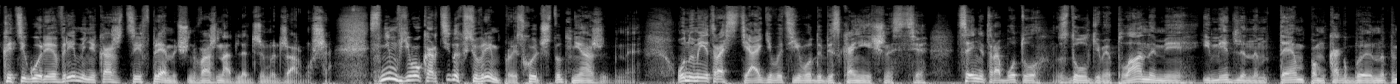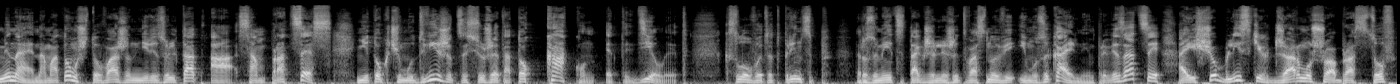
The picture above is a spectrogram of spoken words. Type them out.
Категория времени, кажется, и впрямь очень важна для Джима Джармуша. С ним в его картинах все время происходит что-то неожиданное. Он умеет растягивать его до бесконечности, ценит работу с долгими планами и медленным темпом, как бы напоминая нам о том, что важен не результат, а сам процесс. Не то, к чему движется сюжет, а то, как он это делает. К слову, этот принцип разумеется, также лежит в основе и музыкальной импровизации, а еще близких Джармушу образцов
